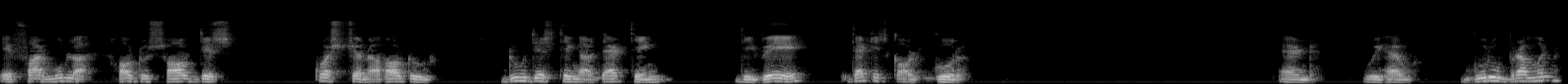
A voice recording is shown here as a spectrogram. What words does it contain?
a formula, how to solve this question or how to do this thing or that thing the way, that is called gur. And we have Guru Brahman,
